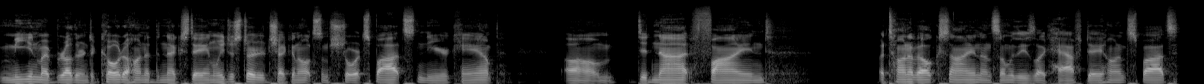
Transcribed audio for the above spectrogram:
me and my brother in Dakota hunted the next day, and we just started checking out some short spots near camp. Um, did not find a ton of elk sign on some of these like half day hunt spots.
